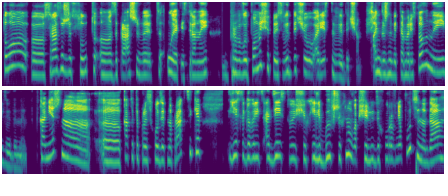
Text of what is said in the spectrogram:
то э, сразу же суд э, запрашивает у этой страны правовой помощи, то есть выдачу, ареста, выдачу. Они должны быть там арестованы и выданы. Конечно, э, как это происходит на практике, если говорить о действующих или бывших, ну, вообще людях уровня Путина, да,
